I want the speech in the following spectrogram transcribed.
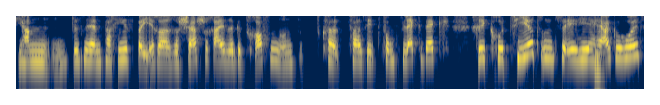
die haben Disneyland Paris bei ihrer Recherchereise getroffen und quasi vom Fleck weg rekrutiert und hierher geholt.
